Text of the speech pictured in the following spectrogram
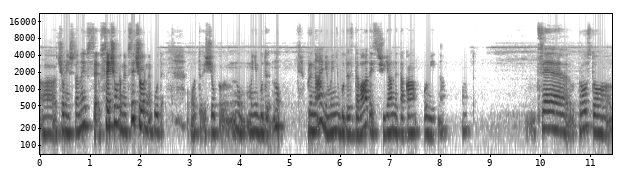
е, чорні штани, все, все чорне, все чорне буде. От, щоб ну, мені буде, ну, принаймні мені буде здаватись, що я не така помітна. От. Це просто.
